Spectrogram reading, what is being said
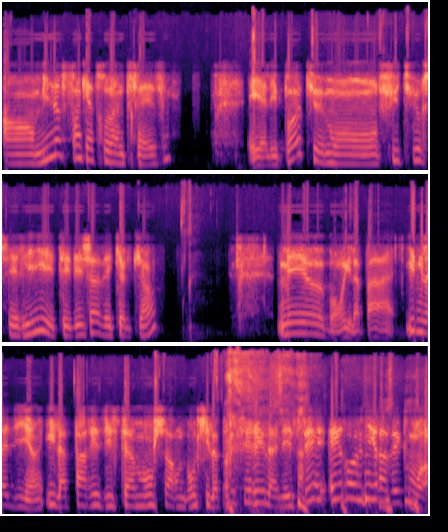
en 1993. Et à l'époque, mon futur chéri était déjà avec quelqu'un. Mais euh, bon, il a pas, il me l'a dit, hein, il n'a pas résisté à mon charme, donc il a préféré la laisser et revenir avec moi.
